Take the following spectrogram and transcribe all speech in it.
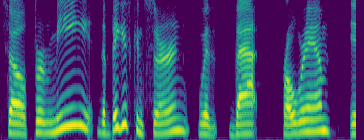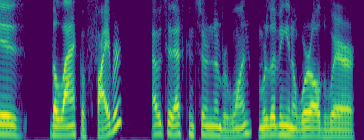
So for me, the biggest concern with that program is the lack of fiber. I would say that's concern number one. We're living in a world where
